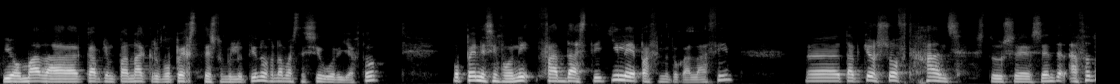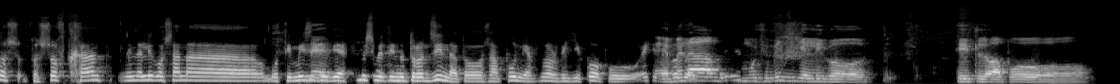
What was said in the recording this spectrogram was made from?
η ομάδα κάποιον πανάκριβο παίχτη στο Μιλουτίνοφ, να είμαστε σίγουροι γι' αυτό. Ο Πένι συμφωνεί. Φανταστική λέει επαφή με το καλάθι. Ε, τα πιο soft hands στους ε, center. Αυτό το, το soft hand είναι λίγο σαν να μου θυμίζει ναι. τη διαφήμιση με την Νουτροτζίνα, το σαπούνι, αυτό το νορβηγικό που έχει... Εμένα μου θυμίζει και λίγο τίτλο από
